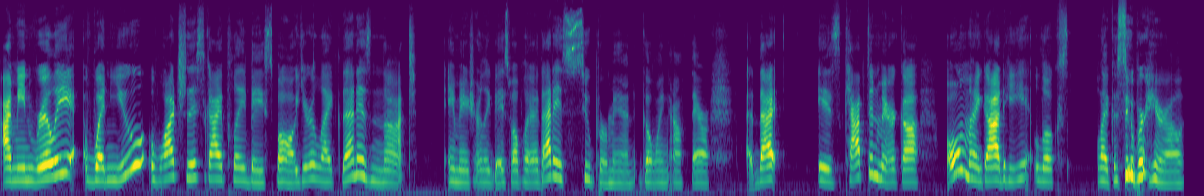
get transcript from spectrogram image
I mean, really, when you watch this guy play baseball, you're like, that is not a Major League Baseball player. That is Superman going out there. That is Captain America. Oh my God, he looks like a superhero.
